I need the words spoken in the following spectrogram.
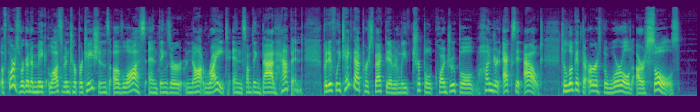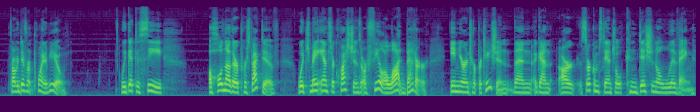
of course, we're going to make lots of interpretations of loss and things are not right and something bad happened. But if we take that perspective and we triple, quadruple, 100x it out to look at the earth, the world, our souls, from a different point of view. We get to see a whole nother perspective, which may answer questions or feel a lot better in your interpretation than, again, our circumstantial conditional living.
